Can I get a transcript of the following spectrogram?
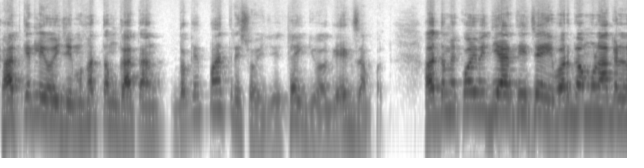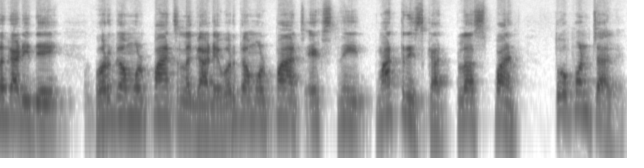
ઘાત કેટલી હોવી જોઈએ? મહત્તમ ઘાતાંક. તો કે પાંત્રીસ હોવી જોઈએ. થઈ ગયું એક્ઝામ્પલ હવે તમે કોઈ વિદ્યાર્થી છે, એ વર્ગમૂળ આગળ લગાડી દે. વર્ગમૂળ પાંચ લગાડે. વર્ગમૂળ પાંચ એક્સની પાંત્રીસ ઘાત પ્લસ પાંચ. તો પણ ચાલે.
